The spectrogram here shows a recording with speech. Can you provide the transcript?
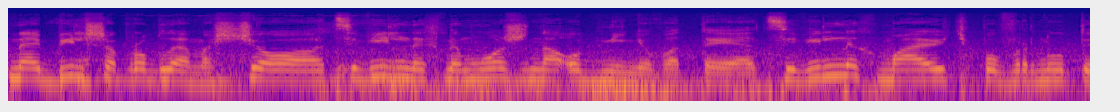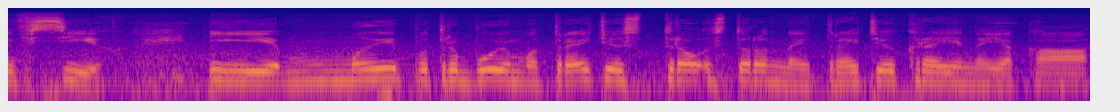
найбільша проблема, що цивільних не можна обмінювати. Цивільних мають повернути всіх. І ми потребуємо третьої сторони, третьої країни, яка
